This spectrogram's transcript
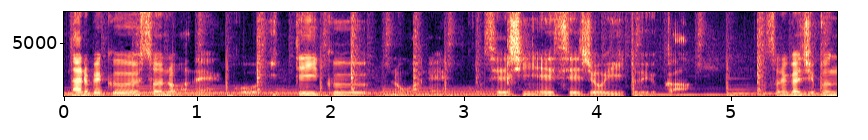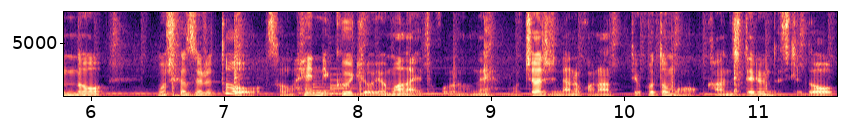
なるべくそういうのはね、こう言っていくのがね、こう精神衛生上いいというか、それが自分の、もしかすると、その変に空気を読まないところのね、持ち味なのかなっていうことも感じてるんですけど、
